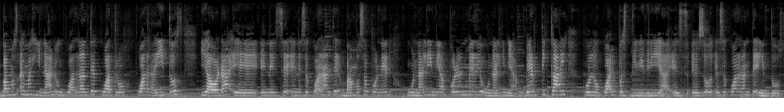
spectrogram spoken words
vamos a imaginar un cuadrante, cuatro cuadraditos y ahora eh, en, ese, en ese cuadrante vamos a poner una línea por el medio, una línea vertical, con lo cual pues dividiría es, eso, ese cuadrante en dos.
